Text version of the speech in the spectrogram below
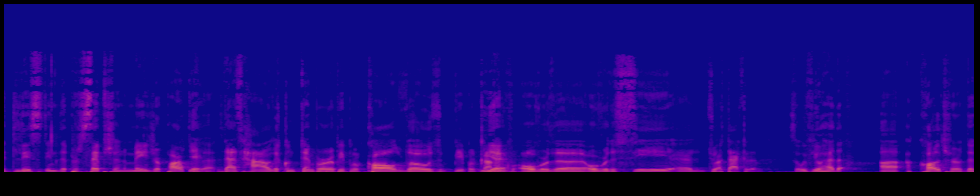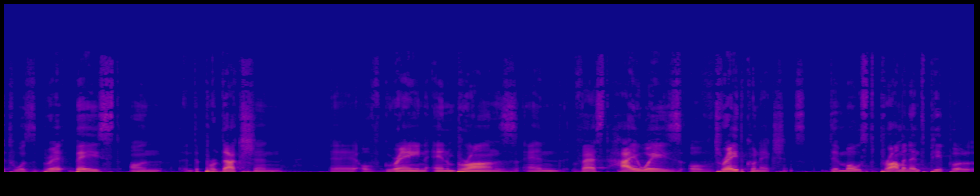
at least in the perception, a major part Yeah, of that. that's how the contemporary people called those people coming Yeah. over the over the sea uh, to attack them. So if you had a, a culture that was bre- based on the production of grain and bronze and vast highways of trade connections, the most prominent people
